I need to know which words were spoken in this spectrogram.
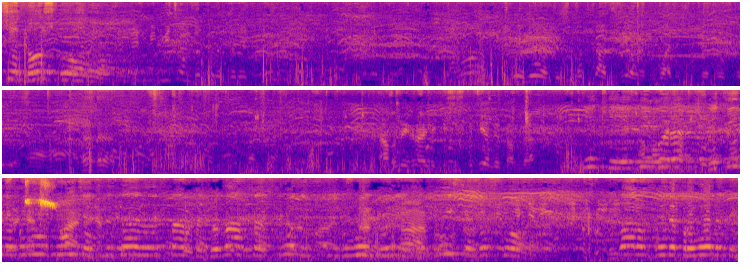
ще до школи. Ну, ты же подкат бачишь, что у тебя просто есть. А вони грають якісь естафети там, да? Дітки, які, бере, які не беруть участь в ліцейних стартах, будь ласка, сходимо бігової доріжки, ближче до школи. Зараз буде проводитись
